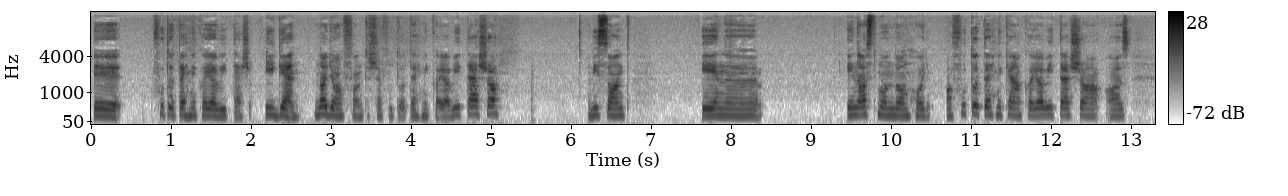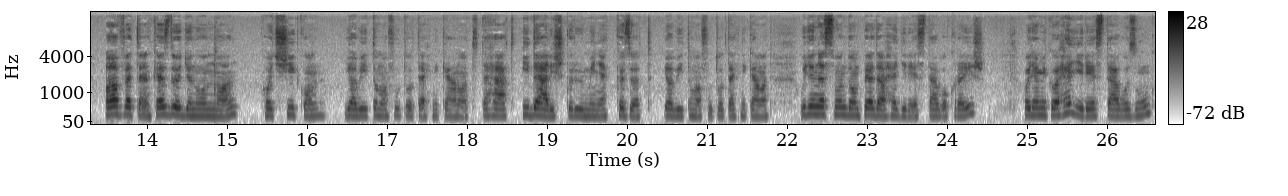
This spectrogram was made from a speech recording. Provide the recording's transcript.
Ö, futótechnika javítása. Igen, nagyon fontos a futótechnika javítása, viszont én, én azt mondom, hogy a futótechnikának a javítása az alapvetően kezdődjön onnan, hogy síkon javítom a futótechnikámat, tehát ideális körülmények között javítom a futótechnikámat. Ugyanezt mondom például a hegyi résztávokra is, hogy amikor hegyi résztávozunk,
